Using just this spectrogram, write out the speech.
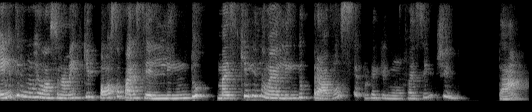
entre num relacionamento que possa parecer lindo, mas que ele não é lindo para você, porque aquilo não faz sentido, tá?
